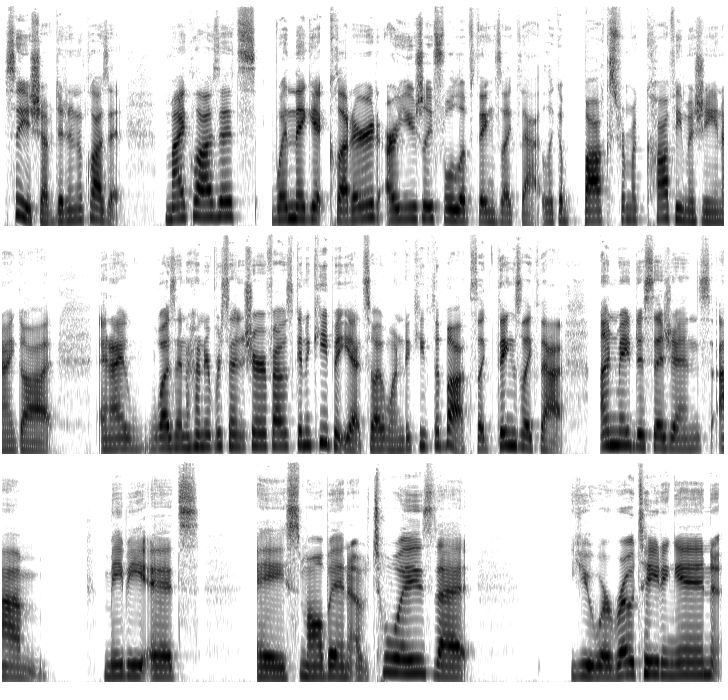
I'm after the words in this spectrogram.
so you shoved it in a closet. My closets, when they get cluttered, are usually full of things like that, like a box from a coffee machine I got, and I wasn't 100% sure if I was going to keep it yet, so I wanted to keep the box, like things like that. Unmade decisions. Um, maybe it's a small bin of toys that you were rotating in.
